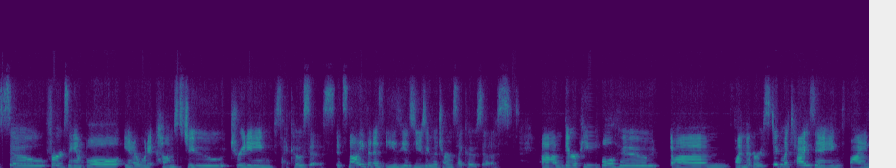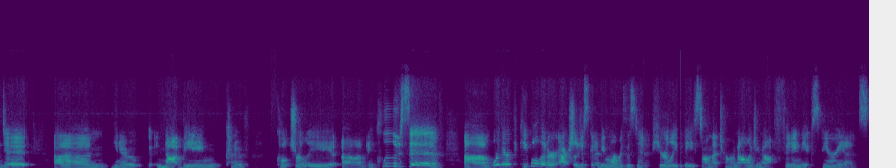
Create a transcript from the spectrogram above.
so, for example, you know, when it comes to treating psychosis, it's not even as easy as using the term psychosis. Um, there are people who um, find that very stigmatizing, find it, um, you know, not being kind of culturally um, inclusive. Um, or there are people that are actually just going to be more resistant purely based on that terminology not fitting the experience.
